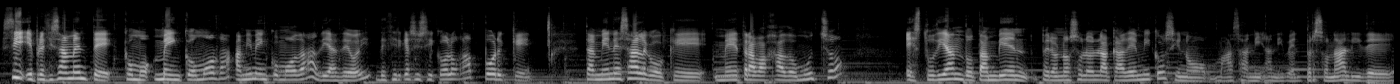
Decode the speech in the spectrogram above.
Sí, y precisamente como me incomoda, a mí me incomoda a día de hoy decir que soy psicóloga porque también es algo que me he trabajado mucho, estudiando también, pero no solo en lo académico, sino más a, ni- a nivel personal y de,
